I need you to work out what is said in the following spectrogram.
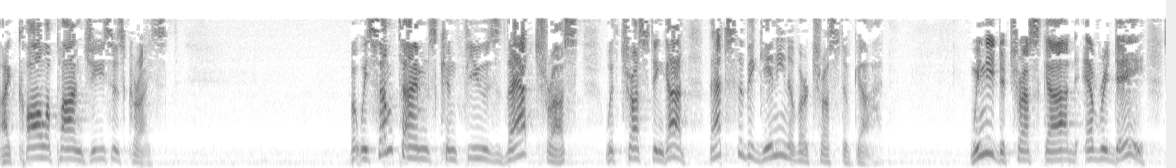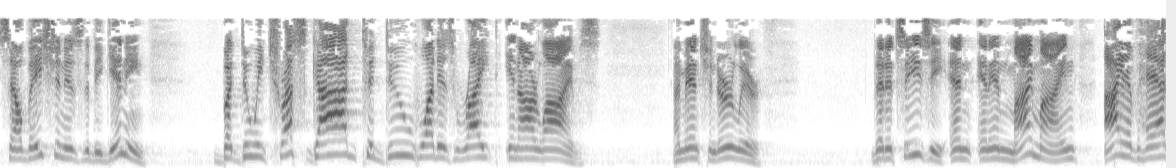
I call upon Jesus Christ. But we sometimes confuse that trust with trusting God. That's the beginning of our trust of God. We need to trust God every day. Salvation is the beginning. But do we trust God to do what is right in our lives? I mentioned earlier that it's easy. And, and in my mind, I have had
